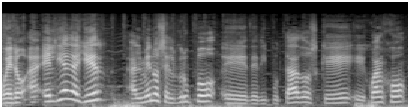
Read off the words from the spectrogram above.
Bueno, el día de ayer, al menos el grupo eh, de diputados que, eh, Juanjo,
